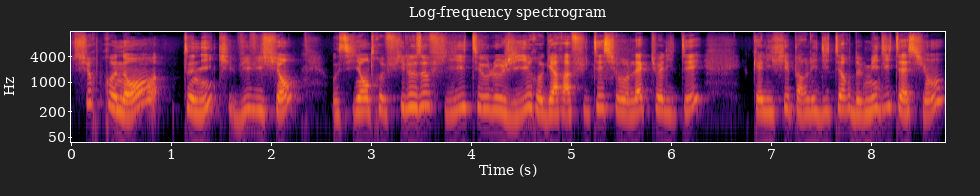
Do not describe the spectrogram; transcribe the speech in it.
surprenant, tonique, vivifiant, aussi entre philosophie, théologie, regard affûté sur l'actualité, qualifié par l'éditeur de méditation.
